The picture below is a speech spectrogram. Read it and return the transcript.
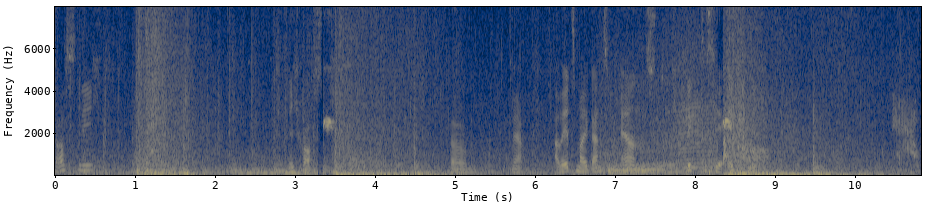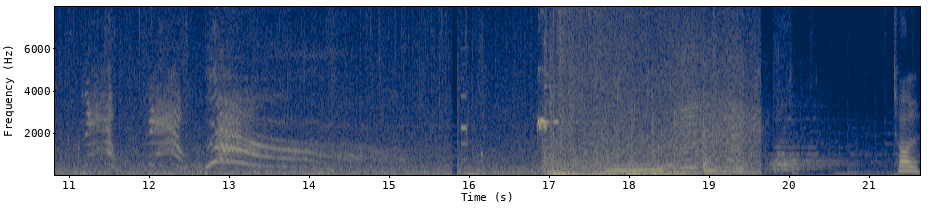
raff's nicht. Ich raff's nicht. Ähm, ja. Aber jetzt mal ganz im Ernst. Ich blick das hier echt nicht. Toll.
